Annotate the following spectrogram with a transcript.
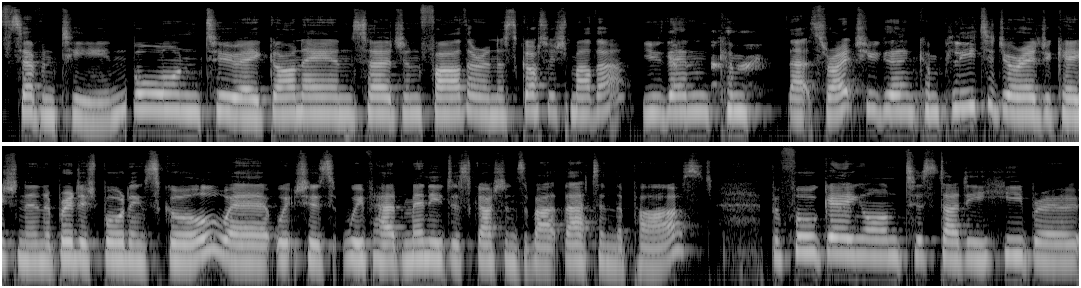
17, born to a Ghanaian surgeon father and a Scottish mother. You then com- that's right. You then completed your education in a British boarding school, where which is we've had many discussions about that in the past before going on to study Hebrew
